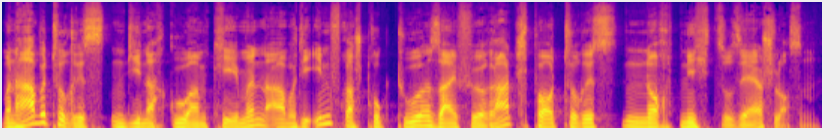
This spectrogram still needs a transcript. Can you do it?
Man habe Touristen, die nach Guam kämen, aber die Infrastruktur sei für Radsporttouristen noch nicht so sehr erschlossen.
